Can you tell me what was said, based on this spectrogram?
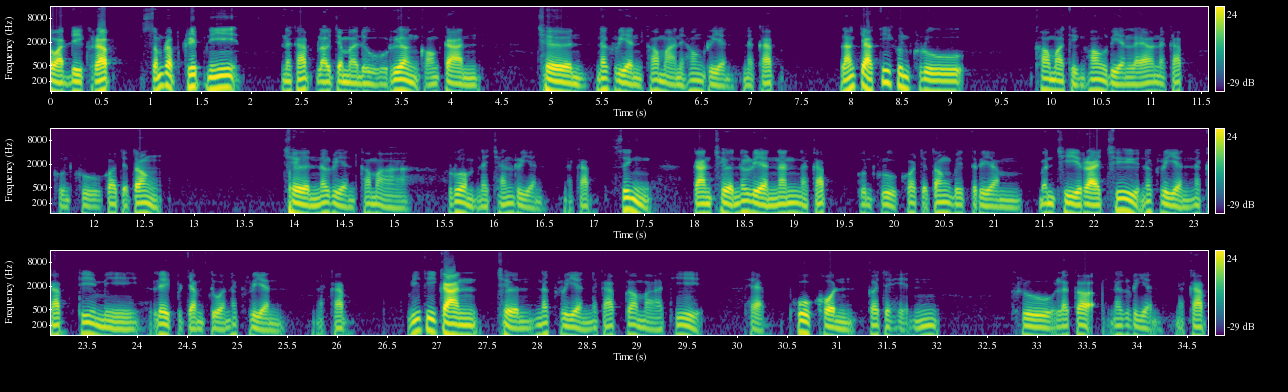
สวัสดีครับสำหรับคลิปนี้นะครับเราจะมาดูเรื่องของการเชิญนักเรียนเข้ามาในห้องเรียนนะครับ หลังจากที่คุณครูเข้ามาถึงห้องเรียนแล้วนะครับ คุณครูก็จะต้องเชิญนักเรียนเข้ามาร่วมในชั้นเรียนนะครับ ซึ่งการเชิญนักเรียนนั้นนะครับ คุณครูก็จะต้องไปเตรียมบัญชีรายชื่อนักเรียนนะครับ ที่มีเลขประจำตัวนักเรียนนะครับ วิธีการเชิญนักเรียนนะครับก็มาที่ แถบผู้คนก็จะเห็นครูและก็นักเรียนนะครับ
